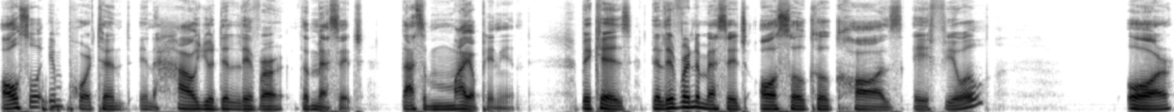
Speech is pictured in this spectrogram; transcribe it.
also important in how you deliver the message. That's my opinion. Because delivering the message also could cause a fuel or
